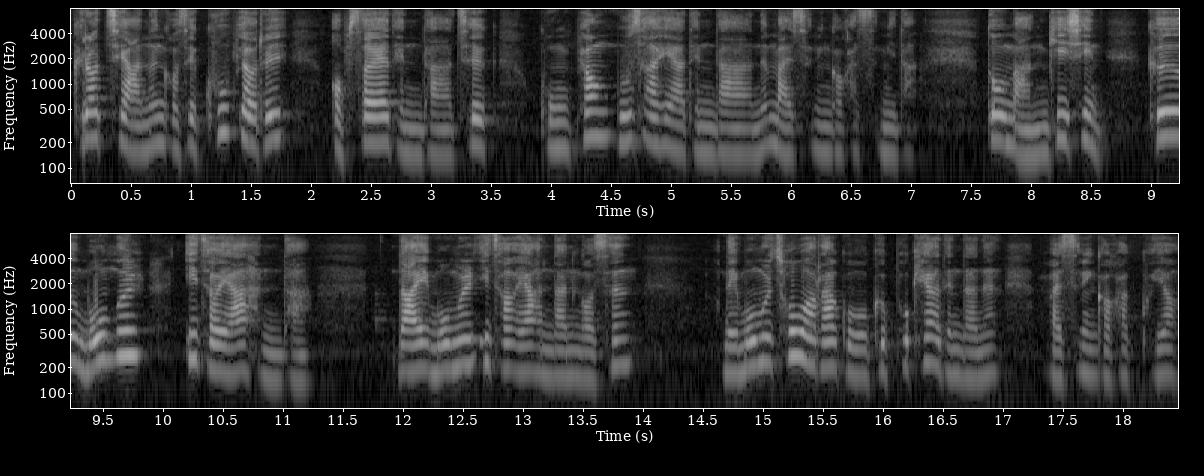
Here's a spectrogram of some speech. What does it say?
그렇지 않은 것의 구별을 없어야 된다. 즉, 공평 무사해야 된다는 말씀인 것 같습니다. 또 만기신 그 몸을 잊어야 한다. 나의 몸을 잊어야 한다는 것은 내 몸을 초월하고 극복해야 된다는 말씀인 것 같고요.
